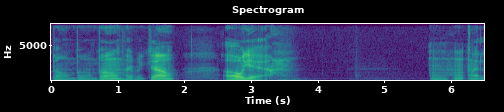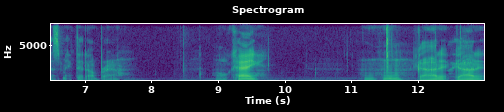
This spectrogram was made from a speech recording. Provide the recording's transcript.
Boom, boom, boom. There we go. Oh, yeah. Mm-hmm. All right, let's make that all brown. Okay. Mm-hmm. Got it. Got it.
